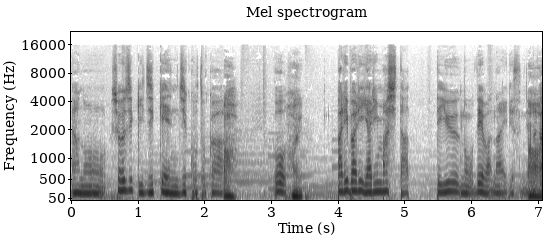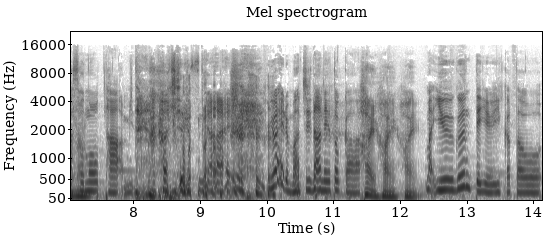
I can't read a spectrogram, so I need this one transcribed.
あの正直事件事故とかあをはいバリバリやりましたっていうのではないですね。あーなんかその他みたいな感じですね。はい。いわゆる町種とか、はいはいはいまあ遊軍っていう言い方を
